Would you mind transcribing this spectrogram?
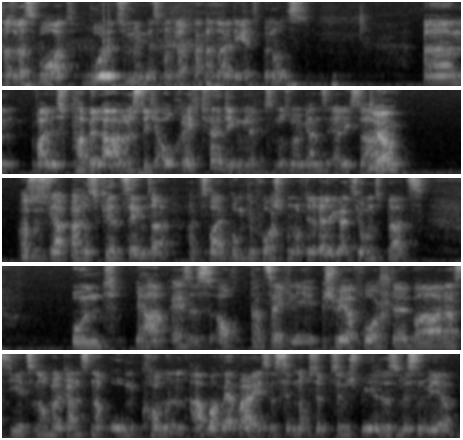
Also das Wort wurde zumindest von Gladbacher Seite jetzt benutzt, ähm, weil es tabellarisch sich auch rechtfertigen lässt, muss man ganz ehrlich sagen. Also es Gladbach ist 14. hat zwei Punkte Vorsprung auf den Relegationsplatz. Und ja, es ist auch tatsächlich schwer vorstellbar, dass die jetzt nochmal ganz nach oben kommen. Aber wer weiß, es sind noch 17 Spiele, das wissen wir.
